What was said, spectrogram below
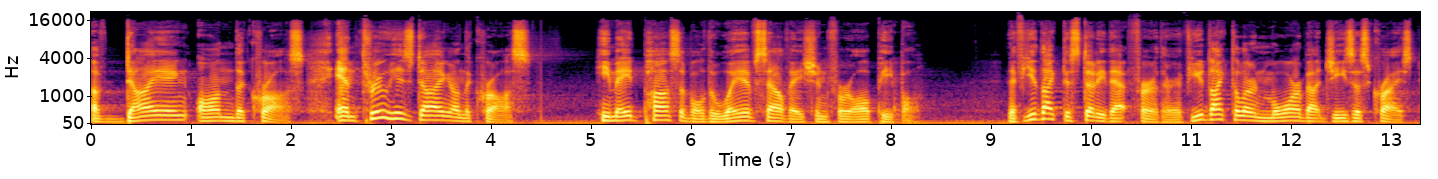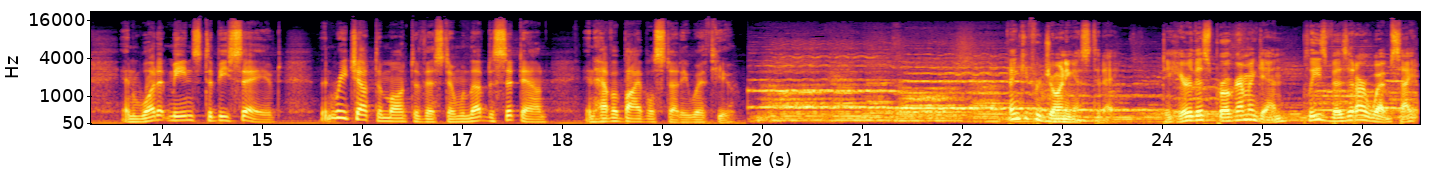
of dying on the cross. And through his dying on the cross, he made possible the way of salvation for all people. If you'd like to study that further, if you'd like to learn more about Jesus Christ and what it means to be saved, then reach out to Monte Vista and we'd love to sit down and have a Bible study with you. Thank you for joining us today. To hear this program again, please visit our website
